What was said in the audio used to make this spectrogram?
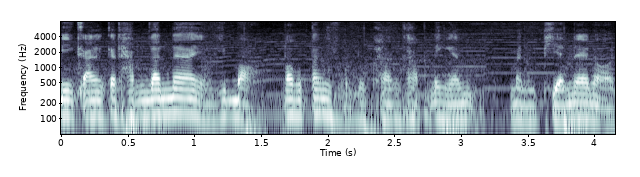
มีการกระทำด้านหน้าอย่างที่บอกต้องตั้งศูนย์ทุกครั้งครับ ไม่งั้นมันเพี้ยนแน่นอน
